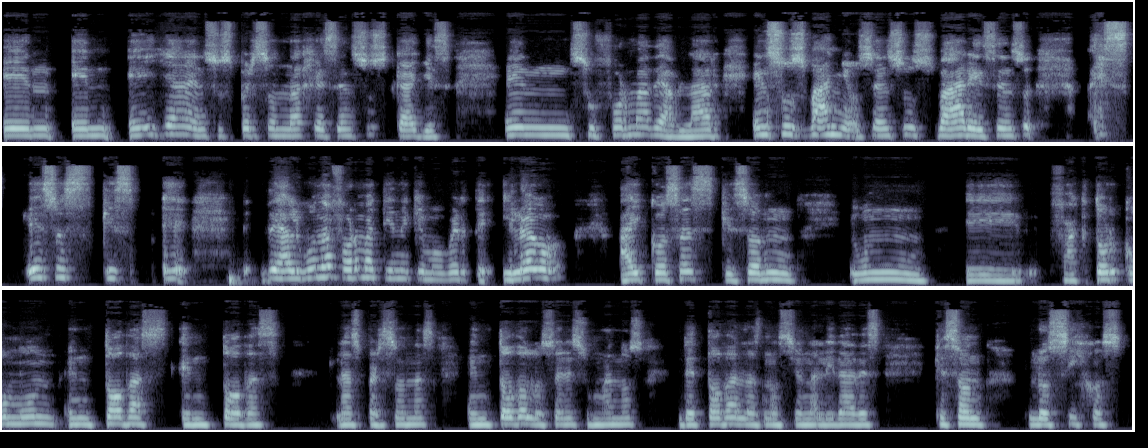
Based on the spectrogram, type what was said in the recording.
en, en, ella, en sus personajes, en sus calles, en su forma de hablar, en sus baños, en sus bares, en su... es, eso es que es, eh, de alguna forma tiene que moverte. Y luego hay cosas que son un eh, factor común en todas, en todas las personas, en todos los seres humanos de todas las nacionalidades, que son los hijos,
